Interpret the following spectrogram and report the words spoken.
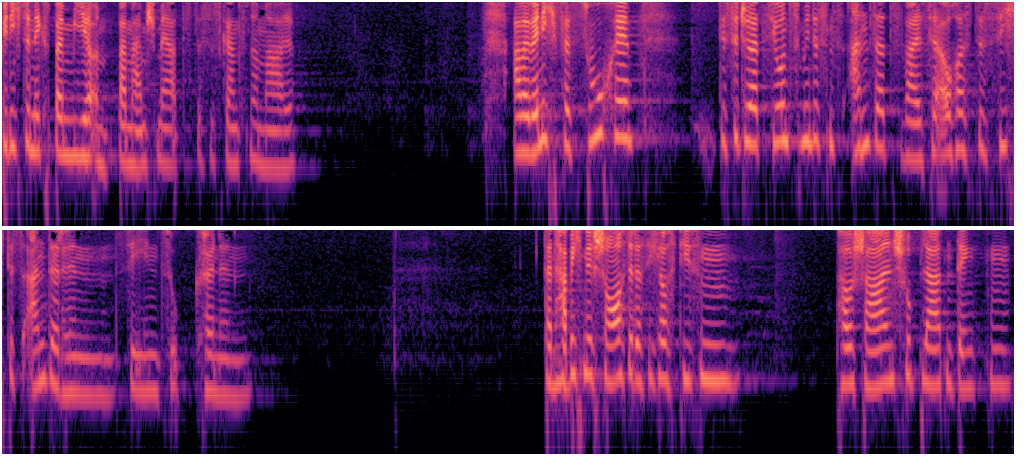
bin ich zunächst bei mir und bei meinem Schmerz. Das ist ganz normal. Aber wenn ich versuche, die Situation zumindest ansatzweise auch aus der Sicht des anderen sehen zu können, dann habe ich eine Chance, dass ich aus diesem pauschalen Schubladendenken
